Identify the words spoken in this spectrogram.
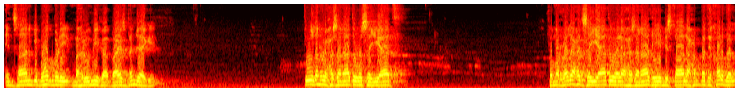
انسان کی بہت بڑی محرومی کا باعث بن جائے گی۔ توزن الحسنات و سیاحت فمر رجحت سیاحت والا حسنات ہی مسقال حبت خردل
